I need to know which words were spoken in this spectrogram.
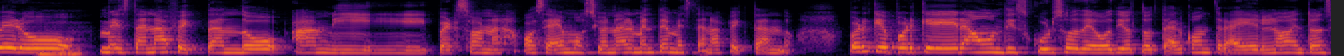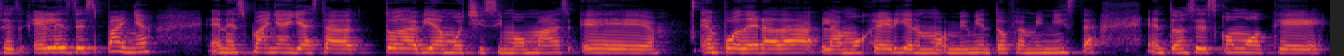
pero me están afectando a mi persona, o sea, emocionalmente me están afectando. ¿Por qué? Porque era un discurso de odio total contra él, ¿no? Entonces, él es de España en España ya está todavía muchísimo más eh, empoderada la mujer y el movimiento feminista. Entonces como que,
